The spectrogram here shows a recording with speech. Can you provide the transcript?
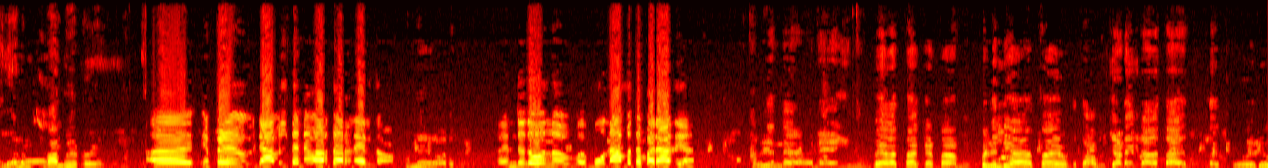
അതാണ് മാങ്ക് രാവിലെ തന്നെ വാർത്ത അറിഞ്ഞായിരുന്നോ? പിന്നെ എന്ത് തോന്നുന്നു? മൂന്നാമത്തെ പരാതിയാണ്. അത് തന്നെ. അവനെ ഇതിനു മുമ്പേ അകത്താക്കേണ്ടതാണ്. ഇപ്പോഴല്ലേ അകത്തായുണ്ട്. താമസിച്ചാണെങ്കിൽ അകത്തായതുള്ളത് ഒരു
